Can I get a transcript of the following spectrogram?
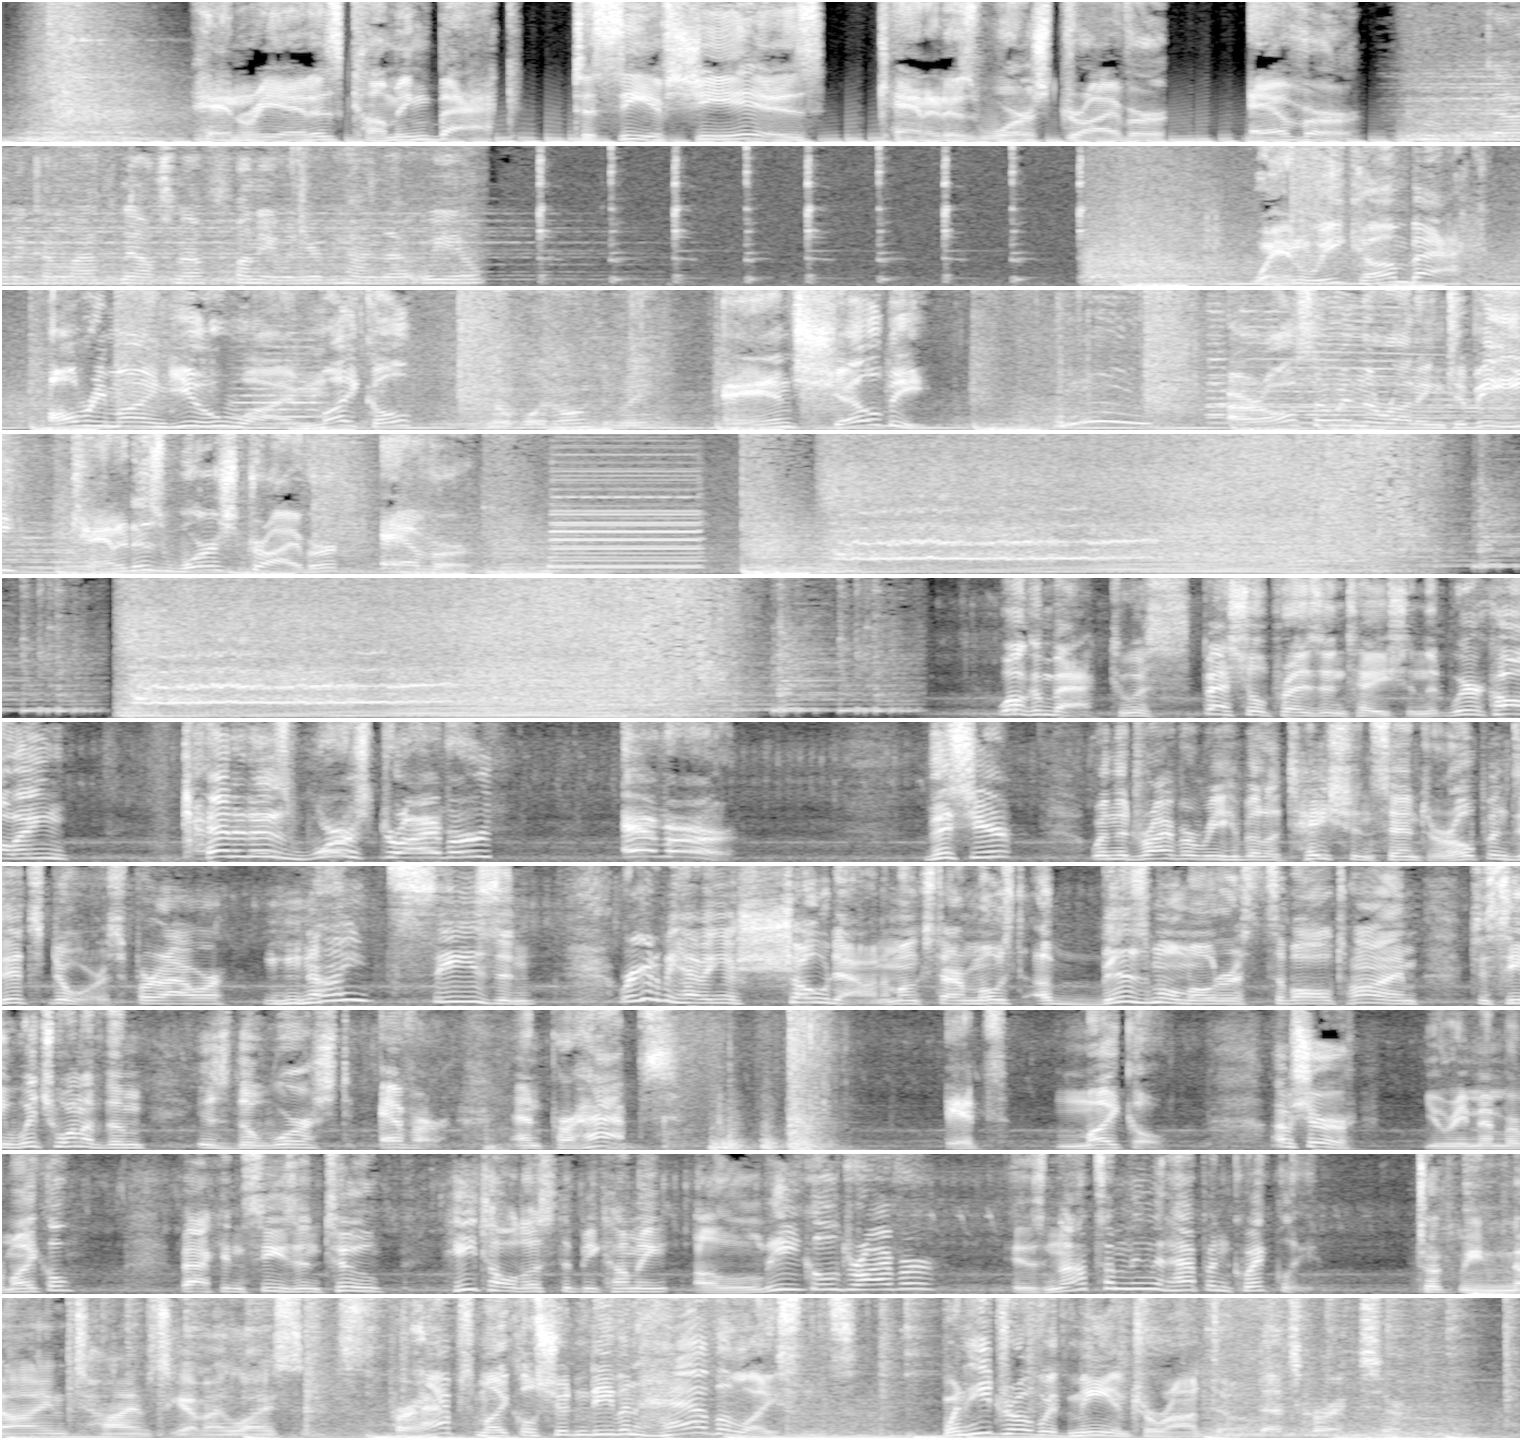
Henrietta's coming back to see if she is Canada's worst driver ever. Oh my God, I can laugh now. It's not funny when you're behind that wheel. When we come back, I'll remind you why Michael No point honking me. and Shelby are also in the running to be Canada's worst driver ever. Welcome back to a special presentation that we're calling Canada's Worst Driver Ever. This year, when the Driver Rehabilitation Center opens its doors for our ninth season, we're going to be having a showdown amongst our most abysmal motorists of all time to see which one of them is the worst ever. And perhaps it's Michael. I'm sure you remember Michael. Back in season two, he told us that becoming a legal driver is not something that happened quickly. Took me nine times to get my license. Perhaps Michael shouldn't even have a license. When he drove with me in Toronto, That's correct, sir.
